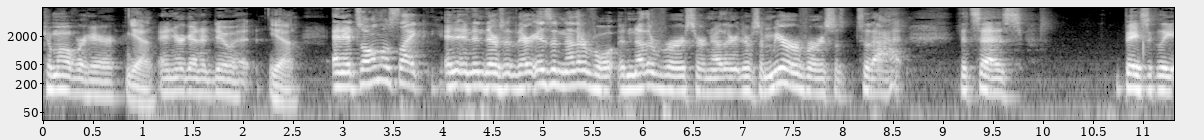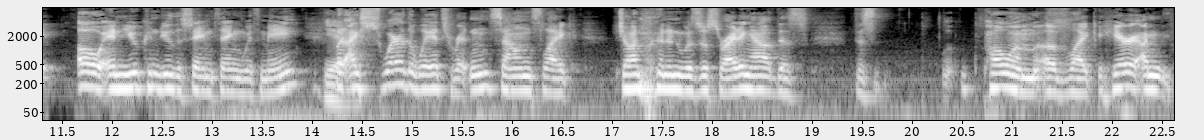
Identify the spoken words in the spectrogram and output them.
come over here," Yeah. and you're gonna do it. yeah, and it's almost like and, and then there's a, there is another vo- another verse or another there's a mirror verse to that that says basically oh and you can do the same thing with me Yeah. but i swear the way it's written sounds like john lennon was just writing out this this poem of like here i'm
